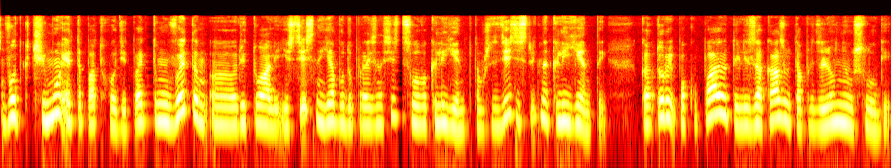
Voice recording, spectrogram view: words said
Вот к чему это подходит. Поэтому в этом э, ритуале, естественно, я буду произносить слово клиент, потому что здесь действительно клиенты, которые покупают или заказывают определенные услуги.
